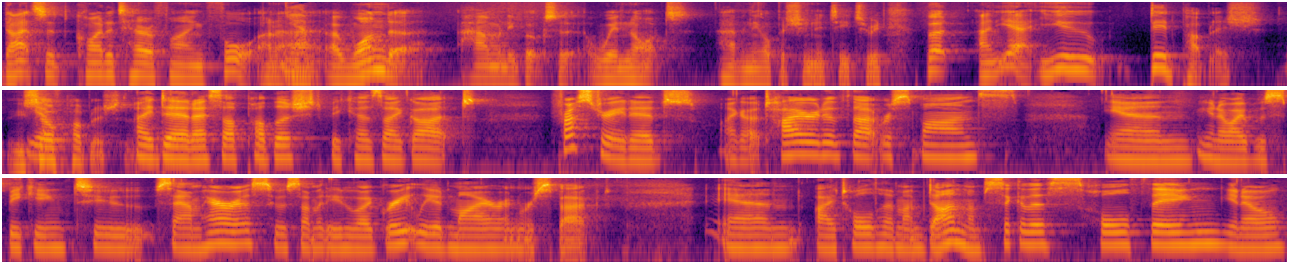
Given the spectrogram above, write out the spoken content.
that's a, quite a terrifying thought. And Yeah. I, I wonder how many books we're not having the opportunity to read. But and yeah, you did publish. You Yeah. self-published. I did. I self published because I got frustrated. I got tired of that response. And, you know, I was speaking to Sam Harris, who is somebody who I greatly admire and respect. And I told him, I'm done. I'm sick of this whole thing. You know,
